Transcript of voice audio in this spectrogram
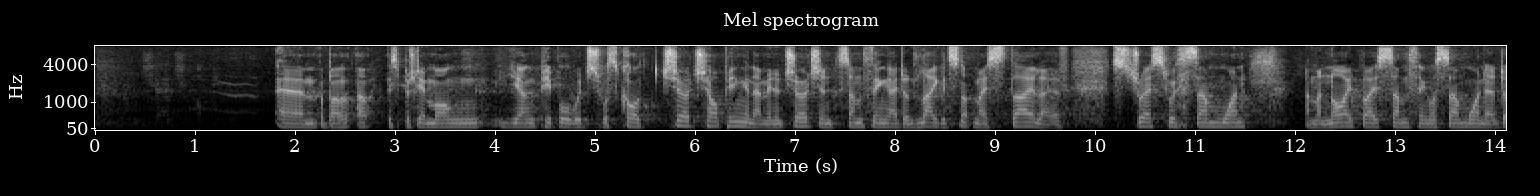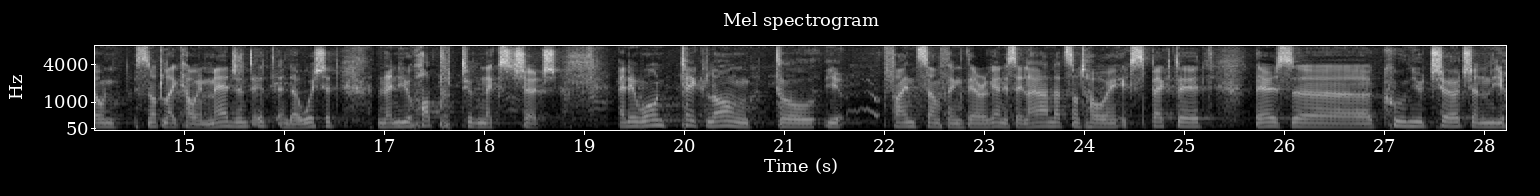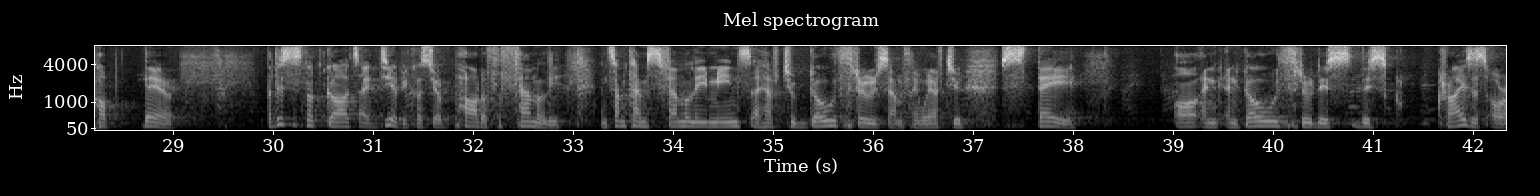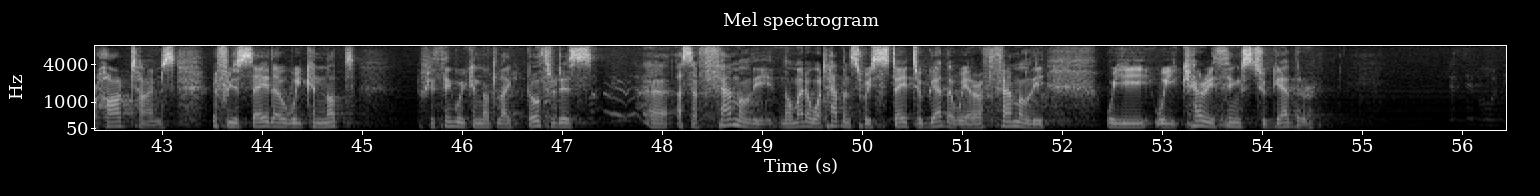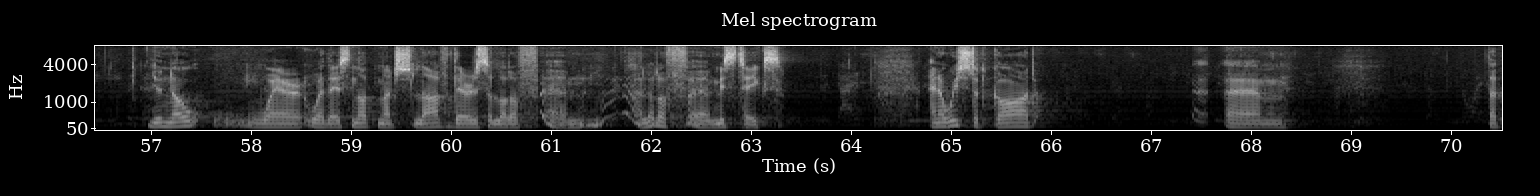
um, about uh, especially among young people, which was called church hopping. And I'm in a church, and something I don't like. It's not my style. I have stress with someone. I'm annoyed by something or someone. I don't. It's not like how I imagined it, and I wish it. And then you hop to the next church, and it won't take long till you find something there again. You say, ah, that's not how I expected. There's a cool new church, and you hop there but this is not God's idea because you're part of a family. And sometimes family means I have to go through something. We have to stay or, and, and go through this, this crisis or hard times. If we say that we cannot, if you think we cannot like go through this uh, as a family, no matter what happens, we stay together. We are a family. We, we carry things together you know where where there's not much love there's a lot of um, a lot of uh, mistakes. And i wish that god uh, um, that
